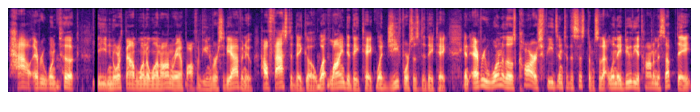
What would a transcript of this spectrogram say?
how everyone took the northbound 101 on-ramp off of University Avenue. How fast did they go? What line did they take? What G-forces did they take? And every one of those cars feeds into the system so that when they do the autonomous update,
